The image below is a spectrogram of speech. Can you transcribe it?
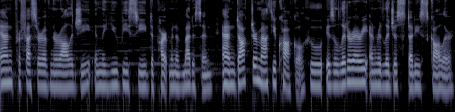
and professor of neurology in the UBC Department of Medicine, and Dr. Matthew Cockle, who is a literary and religious studies scholar,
